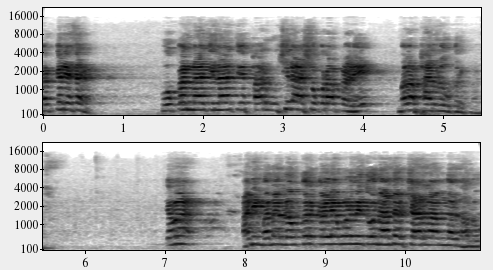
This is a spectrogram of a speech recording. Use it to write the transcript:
तत्करे साहेब कोकणराजीला ते फार उशिरा अशोकराव कळले मला फार लवकर कळलं. तेव्हा आणि मला लवकर कळल्यामुळे मी दोन हजार चारला आमदार झालो.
